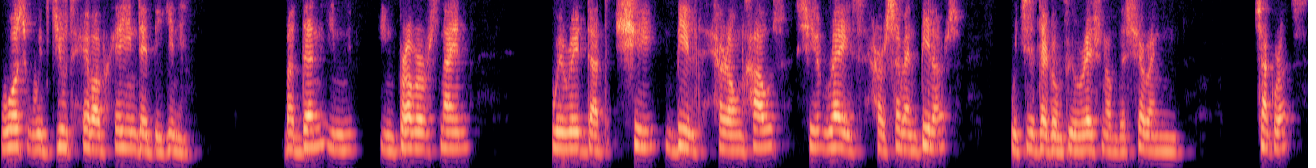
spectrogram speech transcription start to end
was with Yud He in the beginning. But then in, in Proverbs 9, we read that she built her own house, she raised her seven pillars, which is the configuration of the seven chakras,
